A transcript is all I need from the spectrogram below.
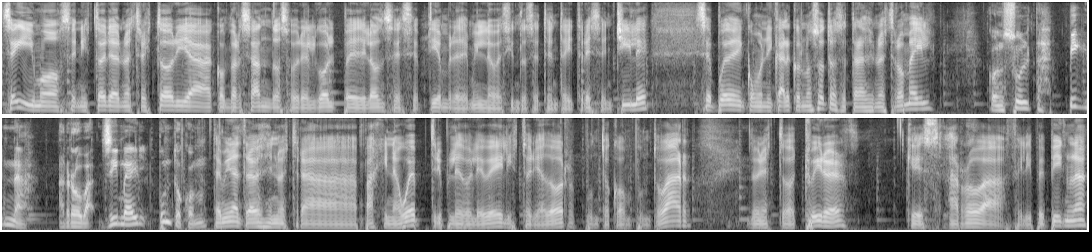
Seguimos en Historia de nuestra historia conversando sobre el golpe del 11 de septiembre de 1973 en Chile. Se pueden comunicar con nosotros a través de nuestro mail. consultaspigna.gmail.com También a través de nuestra página web www.historiador.com.ar, de nuestro Twitter, que es arroba Felipe Pigna,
